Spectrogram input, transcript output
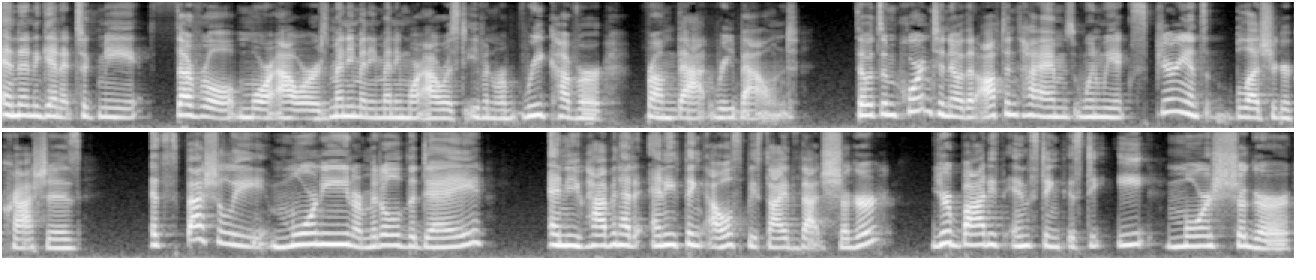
And then again, it took me several more hours, many, many, many more hours to even re- recover from that rebound. So it's important to know that oftentimes when we experience blood sugar crashes, especially morning or middle of the day, and you haven't had anything else besides that sugar, your body's instinct is to eat more sugar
